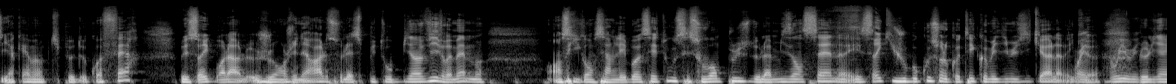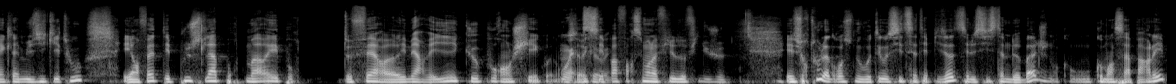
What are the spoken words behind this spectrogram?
il y a quand même un petit peu de quoi faire. Mais c'est vrai que voilà, le jeu en général se laisse plutôt bien vivre et même en ce qui concerne les boss et tout, c'est souvent plus de la mise en scène. Et c'est vrai qu'il joue beaucoup sur le côté comédie musicale avec euh, oui, oui. le lien avec la musique et tout. Et en fait, t'es plus là pour te marrer, pour te faire euh, émerveiller que pour en chier, quoi. Donc Ouais, c'est vrai que c'est c'est vrai. pas forcément la philosophie du jeu. Et surtout, la grosse nouveauté aussi de cet épisode, c'est le système de badge. Donc on commence à parler.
